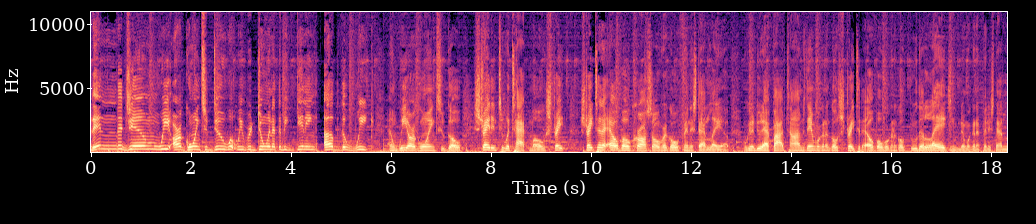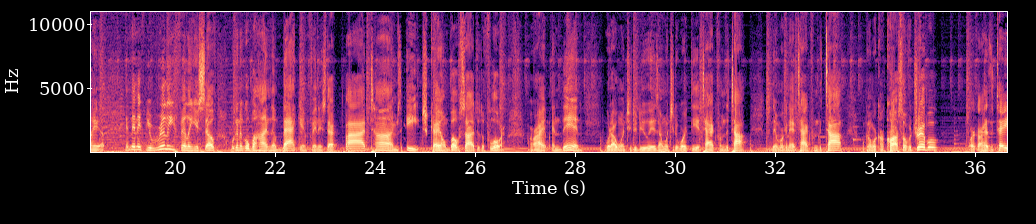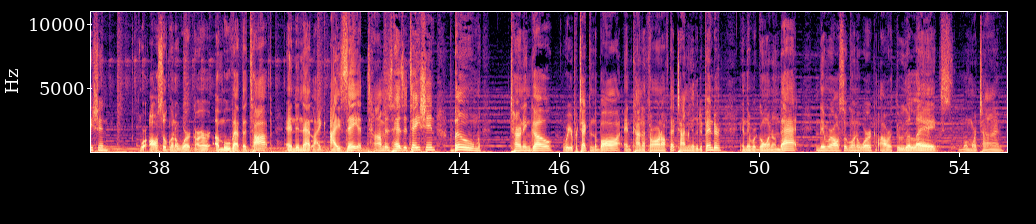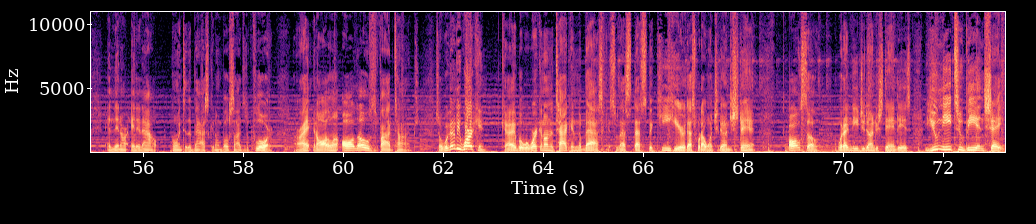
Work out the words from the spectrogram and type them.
In the gym, we are going to do what we were doing at the beginning of the week and we are going to go straight into attack mode, straight straight to the elbow crossover, go finish that layup. We're gonna do that five times. Then we're gonna go straight to the elbow. We're gonna go through the legs, and then we're gonna finish that layup. And then if you're really feeling yourself, we're gonna go behind the back and finish that five times each. Okay, on both sides of the floor. All right, and then what I want you to do is I want you to work the attack from the top. So then we're gonna attack from the top. We're gonna work our crossover dribble work our hesitation. We're also going to work our a move at the top and then that like Isaiah Thomas hesitation, boom, turn and go where you're protecting the ball and kind of throwing off that timing of the defender. And then we're going on that. And then we're also going to work our through the legs one more time and then our in and out going to the basket on both sides of the floor. All right. And all all those five times. So we're going to be working Okay, but we're working on attacking the basket. So that's that's the key here. That's what I want you to understand. Also, what I need you to understand is you need to be in shape.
